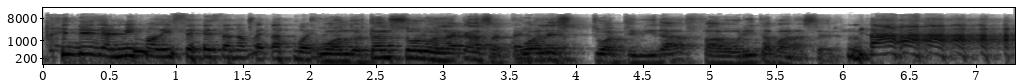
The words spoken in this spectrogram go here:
Dice, el mismo dice, esa no fue tan buena. Cuando están solo en la casa, ¿cuál es tu actividad favorita para hacer?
